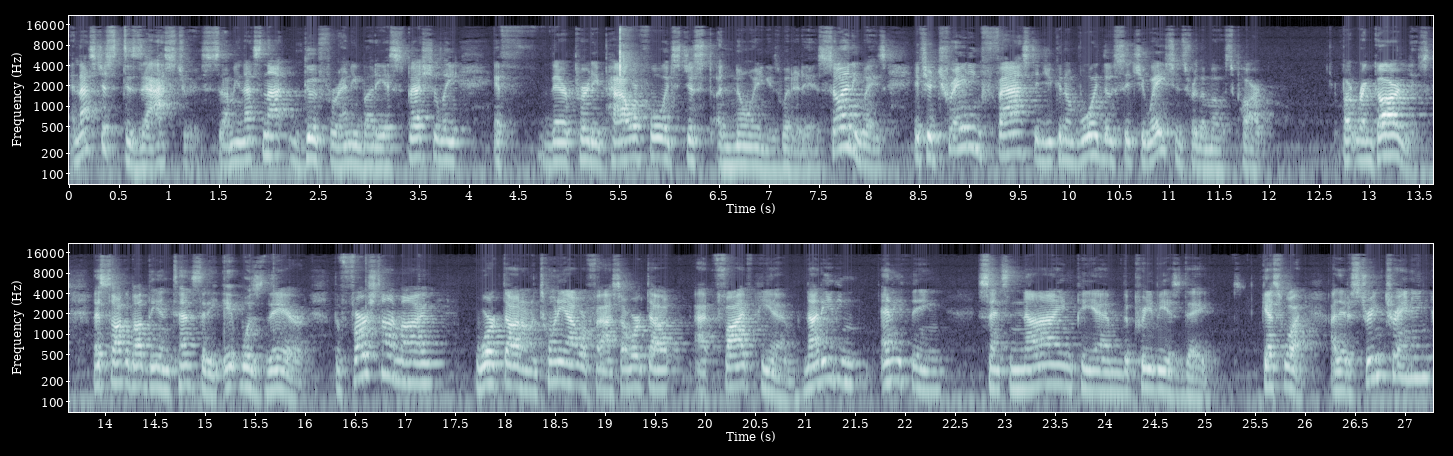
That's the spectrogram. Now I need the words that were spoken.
and that's just disastrous. I mean, that's not good for anybody, especially if they're pretty powerful. It's just annoying, is what it is. So, anyways, if you're training fasted, you can avoid those situations for the most part. But regardless, let's talk about the intensity. It was there. The first time I worked out on a 20 hour fast, I worked out at 5 p.m., not eating anything since 9 p.m. the previous day. Guess what? I did a strength training,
